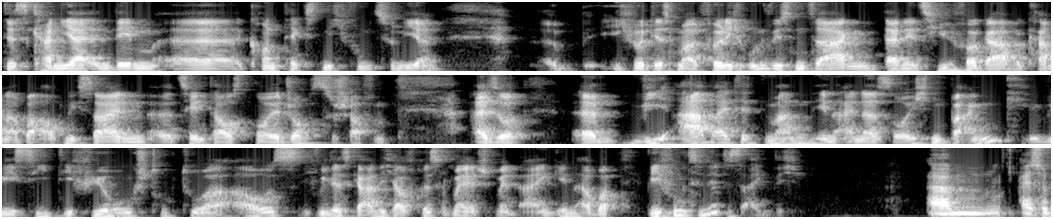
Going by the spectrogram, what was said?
Das kann ja in dem äh, Kontext nicht funktionieren ich würde jetzt mal völlig unwissend sagen, deine Zielvorgabe kann aber auch nicht sein, 10.000 äh, neue Jobs zu schaffen. Also ähm, wie arbeitet man in einer solchen Bank? Wie sieht die Führungsstruktur aus? Ich will jetzt gar nicht auf Riskmanagement eingehen, aber wie funktioniert es eigentlich? Ähm, also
